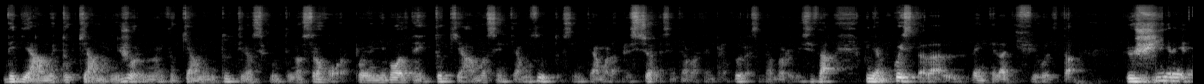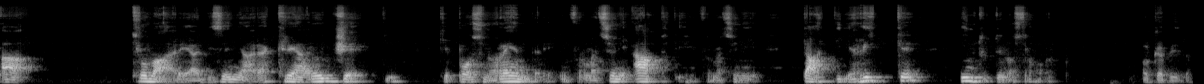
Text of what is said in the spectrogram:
vediamo e tocchiamo ogni giorno, noi tocchiamo in tutti i nostri punti del nostro corpo e ogni volta che tocchiamo sentiamo tutto, sentiamo la pressione, sentiamo la temperatura, sentiamo la rugosità, quindi questa è la, la difficoltà, riuscire a trovare, a disegnare, a creare oggetti che possono rendere informazioni apti, informazioni tattili ricche in tutto il nostro corpo. Ho capito.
